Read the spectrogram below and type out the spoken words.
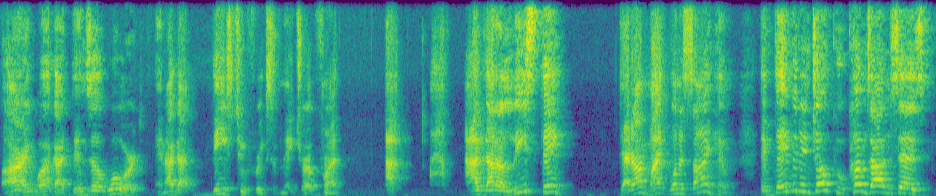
all right, well, I got Denzel Ward and I got these two freaks of nature up front. I, I gotta at least think that I might want to sign him. If David Njoku comes out and says,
